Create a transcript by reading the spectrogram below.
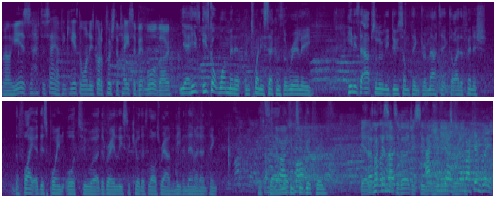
Well, he is, I have to say, I think he is the one who's got to push the pace a bit more, though. Yeah, he's he's got one minute and 20 seconds to really. He needs to absolutely do something dramatic to either finish the fight at this point or to uh, at the very least secure this last round. And even then, I don't think it's uh, looking too good for him. Yeah, there's not back that sense of urgency that he needs, really. back in, please.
